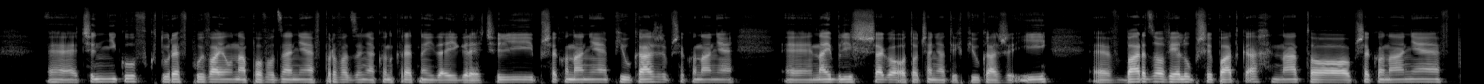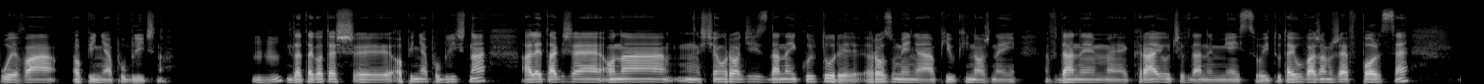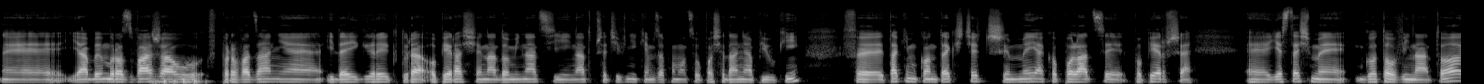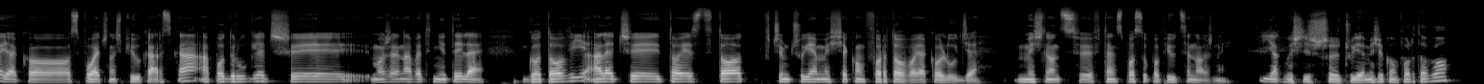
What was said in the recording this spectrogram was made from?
czynników, które wpływają na powodzenie wprowadzenia konkretnej idei gry, czyli przekonanie piłkarzy, przekonanie e, najbliższego otoczenia tych piłkarzy i e, w bardzo wielu przypadkach na to przekonanie wpływa opinia publiczna. Mhm. Dlatego też y, opinia publiczna, ale także ona mm, się rodzi z danej kultury rozumienia piłki nożnej w danym e, kraju czy w danym miejscu. I tutaj uważam, że w Polsce e, ja bym rozważał wprowadzanie idei gry, która opiera się na dominacji nad przeciwnikiem za pomocą posiadania piłki. W takim kontekście, czy my jako Polacy, po pierwsze, E, jesteśmy gotowi na to jako społeczność piłkarska, a po drugie, czy może nawet nie tyle gotowi, ale czy to jest to, w czym czujemy się komfortowo jako ludzie, myśląc w ten sposób o piłce nożnej. Jak myślisz, czujemy się komfortowo?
